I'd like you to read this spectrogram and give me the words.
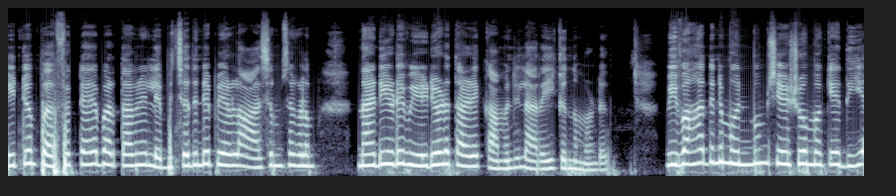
ഏറ്റവും പെർഫെക്റ്റായ ഭർത്താവിനെ ലഭിച്ചതിന്റെ പേരുള്ള ആശംസകളും നടിയുടെ വീഡിയോയുടെ താഴെ കമന്റിൽ അറിയിക്കുന്നുമുണ്ട്. വിവാഹത്തിന് മുൻപും ശേഷവുമൊക്കെ ദിയ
